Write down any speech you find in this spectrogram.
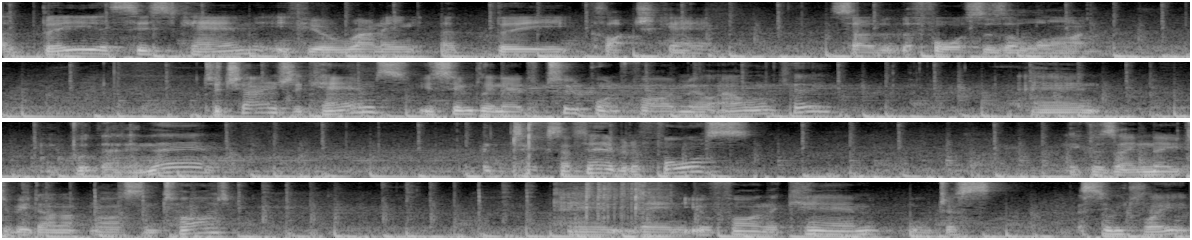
a B assist cam if you're running a B clutch cam so that the forces align. To change the cams, you simply need a 2.5mm Allen key and we put that in there. It takes a fair bit of force because they need to be done up nice and tight. And then you'll find the cam will just simply,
